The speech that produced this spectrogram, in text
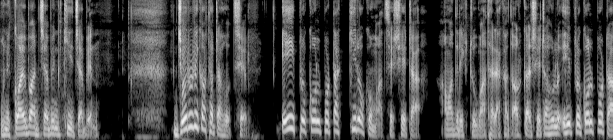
উনি কয়বার যাবেন, কি যাবেন? জরুরি কথাটা হচ্ছে, এই প্রকল্পটা কীরকম আছে সেটা আমাদের একটু মাথায় রাখা দরকার। সেটা হলো, এই প্রকল্পটা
